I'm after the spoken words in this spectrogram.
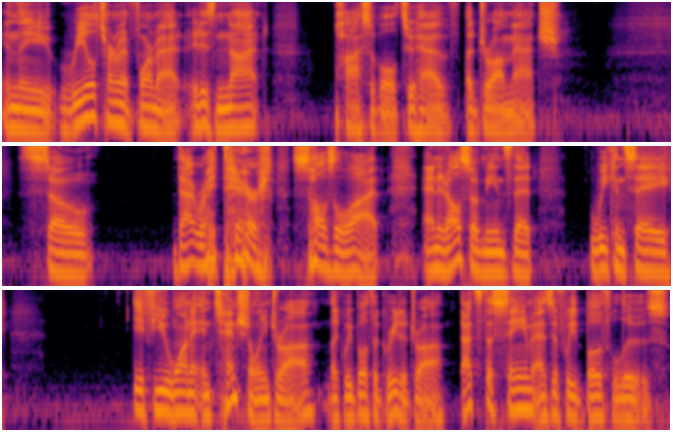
in the real tournament format, it is not possible to have a draw match. So that right there solves a lot. And it also means that we can say, if you want to intentionally draw, like we both agree to draw, that's the same as if we both lose.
